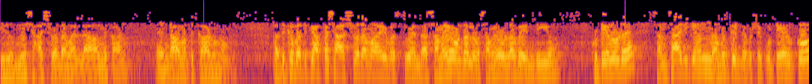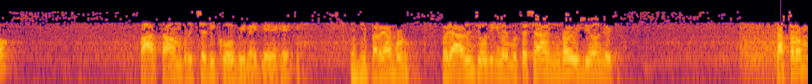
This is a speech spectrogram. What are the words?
ഇതൊന്നും ശാശ്വതമല്ല എന്ന് കാണും. രണ്ടാമത്തെ കാണും നമ്മൾ പതുക്കെ പതുക്കെ അപ്പൊ ശാശ്വതമായ വസ്തു എന്താ? സമയമുണ്ടല്ലോ. സമയമുള്ളപ്പോ എന്ത് ചെയ്യും? കുട്ടികളോട് സംസാരിക്കണം നമുക്കുണ്ട്. പക്ഷെ കുട്ടികൾക്കോ? വാർത്താം പൃച്ഛതി കോപിന ഗേഹെ. ഇനി പറയാൻ പോണു. ഒരാളും ചോദിക്കില്ലേ മുത്തശ്ശ ഉണ്ടോ ഇല്ലയോ എന്ന് ചോദിക്കും. പത്രം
